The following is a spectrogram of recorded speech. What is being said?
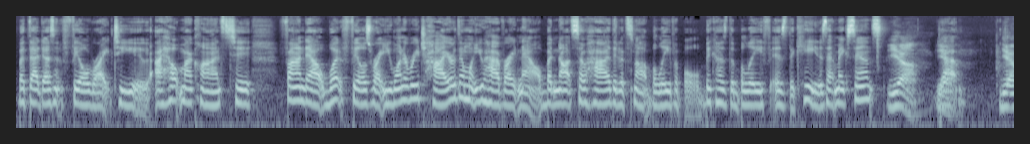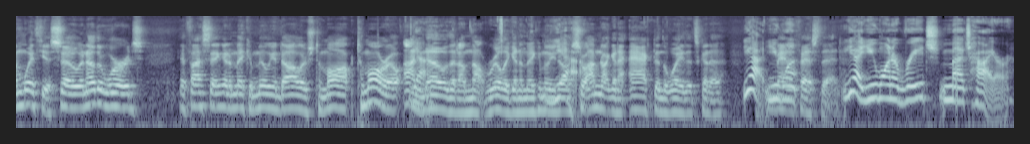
but that doesn't feel right to you i help my clients to find out what feels right. You want to reach higher than what you have right now, but not so high that it's not believable because the belief is the key. Does that make sense? Yeah. Yeah. Yeah, yeah I'm with you. So, in other words, if I say I'm going to make a million dollars tomorrow, tomorrow, I yeah. know that I'm not really going to make a million dollars, so I'm not going to act in the way that's going to yeah, you manifest want, that. Yeah, you want to reach much higher,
